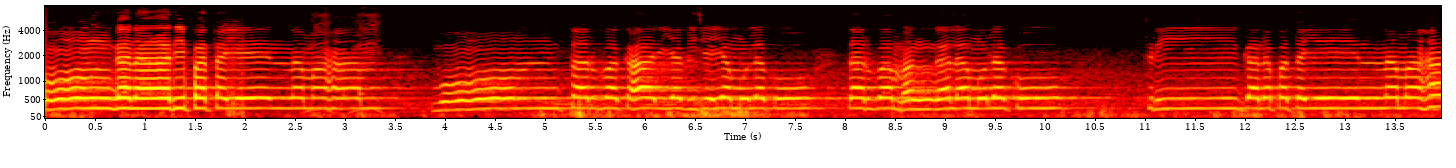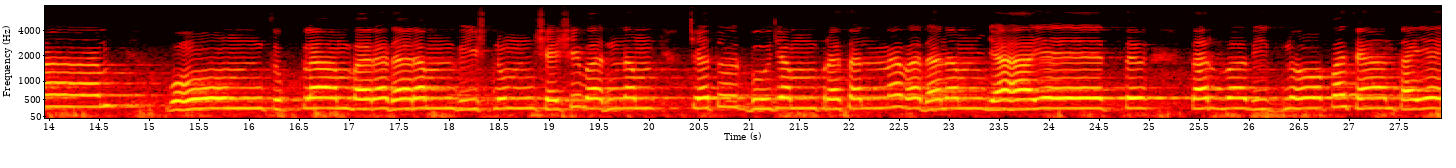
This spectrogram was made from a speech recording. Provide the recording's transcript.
ॐ गणाधिपतये नमः ॐ सर्वकार्यविजयमुलकु सर्वमङ्गलमुलकु। श्रीगणपतये नमः। ॐ शुक्लाम्बरधरं विष्णुं शशिवर्णं चतुर्भुजं प्रसन्नवदनं जायेत्। सर्वविघ्नोपशान्तये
